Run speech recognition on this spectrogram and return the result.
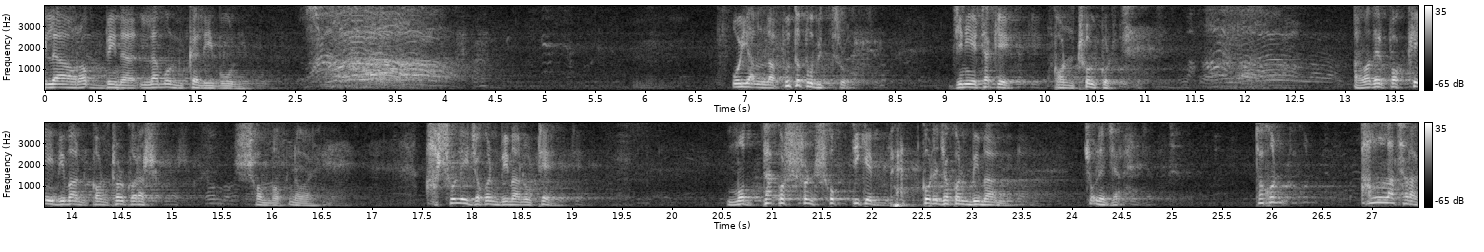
ইলা ওই আল্লাহ পুত পবিত্র যিনি এটাকে কন্ট্রোল করছে। আমাদের পক্ষে এই বিমান কন্ট্রোল করা সম্ভব নয়। আসলে যখন বিমান উঠে মধ্যাকর্ষণ শক্তিকে ভ্যাট করে যখন বিমান চলে যায়, তখন আল্লাহ ছাড়া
